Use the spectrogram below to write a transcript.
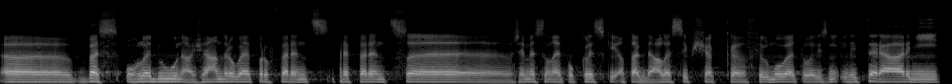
Eh, bez ohledu na žánrové preference, eh, řemeslné poklesky a tak dále si však filmové, televizní i literární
